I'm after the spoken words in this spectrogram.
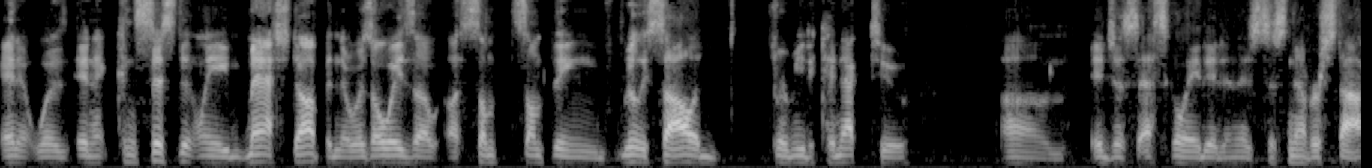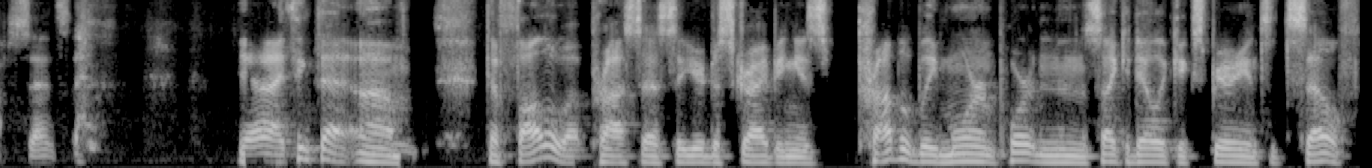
And it was and it consistently matched up and there was always a, a some, something really solid for me to connect to. Um, it just escalated and it's just never stopped since yeah i think that um, the follow-up process that you're describing is probably more important than the psychedelic experience itself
